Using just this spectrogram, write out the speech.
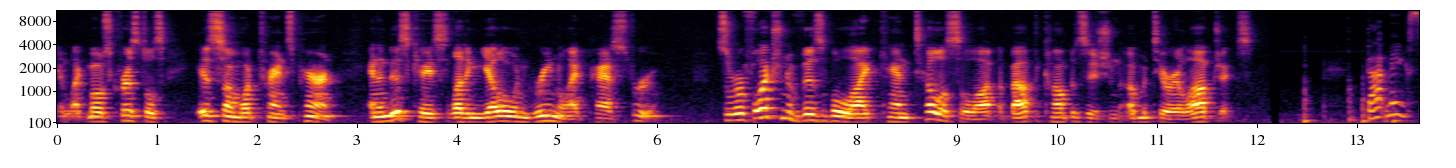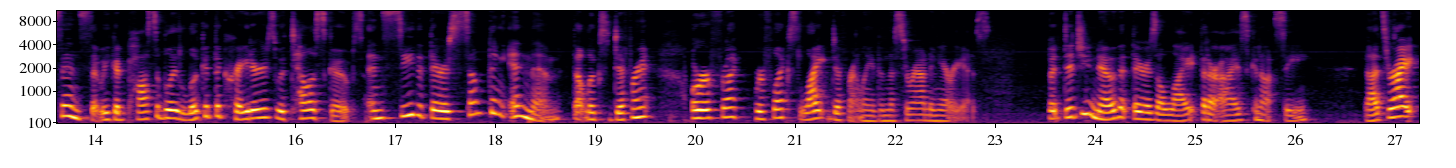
It, like most crystals, is somewhat transparent, and in this case letting yellow and green light pass through. So reflection of visible light can tell us a lot about the composition of material objects. That makes sense that we could possibly look at the craters with telescopes and see that there is something in them that looks different or reflect, reflects light differently than the surrounding areas. But did you know that there is a light that our eyes cannot see? That's right,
